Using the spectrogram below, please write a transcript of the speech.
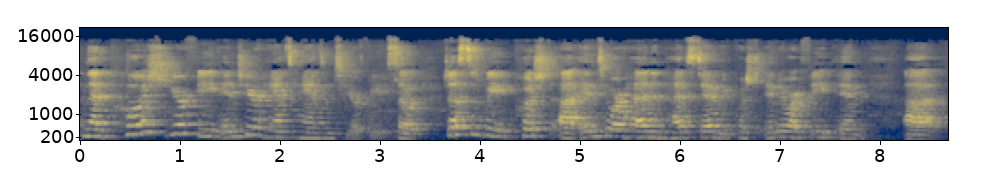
and then push your feet into your hands, hands into your feet. So just as we pushed uh, into our head in headstand, we pushed into our feet in uh,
